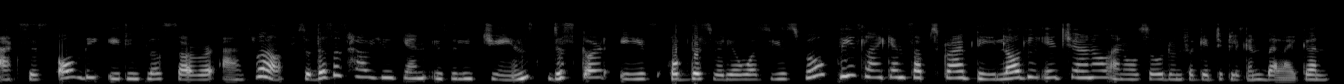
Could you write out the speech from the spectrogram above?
access all the 18 plus server as well. So this is how you can easily change Discord age. Hope this video was was useful, please like and subscribe the Login Aid channel and also don't forget to click on bell icon.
